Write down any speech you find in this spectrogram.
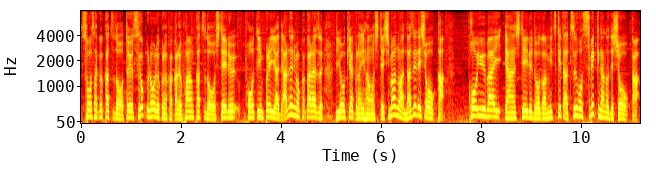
創作活動というすごく労力のかかるファン活動をしている14プレイヤーであるのにもかかわらず利用規約の違反をしてしまうのはなぜでしょうか。こういう場合違反している動画を見つけたら通報すべきなのでしょうか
